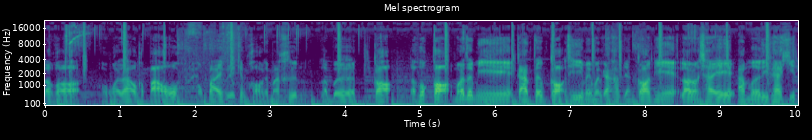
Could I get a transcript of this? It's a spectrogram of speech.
แล้วก็ผมก็จะเอากระเป๋าลงไปเพื่อที่เก็บของได้มากขึ้น ระเบิดเกาะ แล้วพวกเกาะมันก็จะมีการเติมเกาะที่ไม่เหมือนกันครับ อย่างเกาะนี้เราต้องใช้ armor repair kit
